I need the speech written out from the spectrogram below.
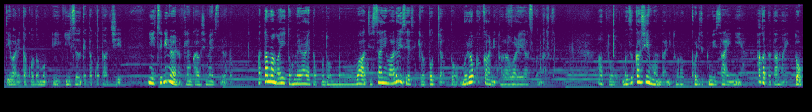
て言われた子供言い続けた子たちに次のような見解を示していると。頭がいいと褒められた子供は実際に悪い成績を取っちゃうと無力感にとらわれやすくなる。あと難しい問題に取り組み際に歯が立たないと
